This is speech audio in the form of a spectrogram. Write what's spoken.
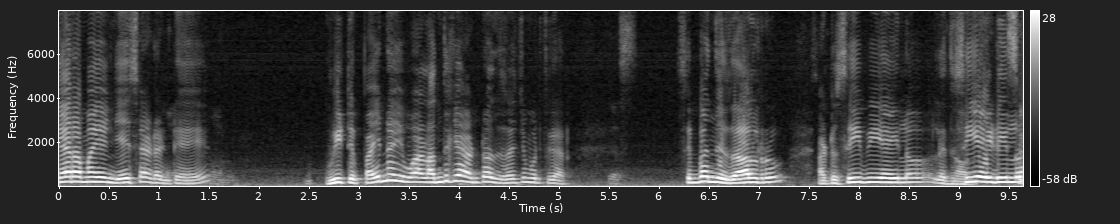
నేరమయం చేశాడంటే వీటిపైన ఇవాళ అందుకే అంటోంది సత్యమూర్తి గారు. సిబ్బంది జాలరు అటు సిబిఐలో లేదా సిఐడిలో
